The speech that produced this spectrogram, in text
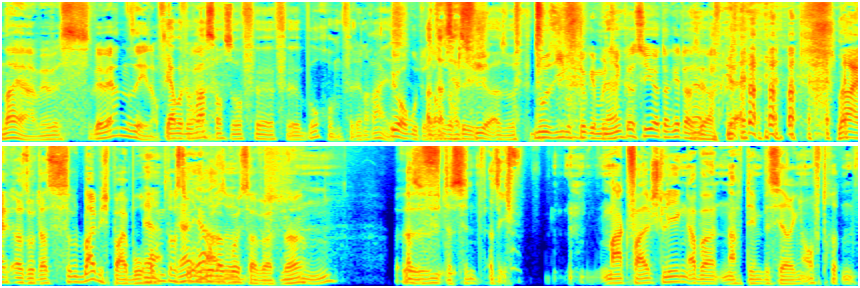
Naja, wir, wir werden sehen. Auf jeden Ja, aber du Fall. warst auch so für, für Bochum, für den Reis. Ja, gut, das also, das heißt für, also nur sieben Stück in München Ne? kassiert, dann geht das ja. Nein, also das bleibe ich bei Bochum, Ja. dass Ja, die ja, Unruhe also- größer wird. Ne? Mhm. Also das sind, also ich mag falsch liegen, aber nach den bisherigen Auftritten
